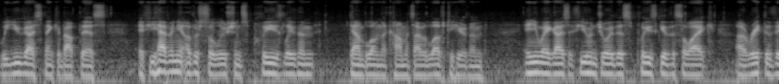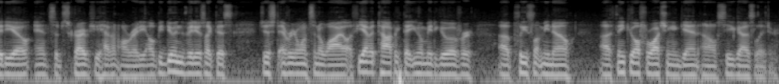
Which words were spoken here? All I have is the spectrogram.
what you guys think about this. If you have any other solutions, please leave them down below in the comments. I would love to hear them. Anyway, guys, if you enjoy this, please give this a like, uh, rate the video, and subscribe if you haven't already. I'll be doing videos like this just every once in a while. If you have a topic that you want me to go over, uh, please let me know. Uh, thank you all for watching again, and I'll see you guys later.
